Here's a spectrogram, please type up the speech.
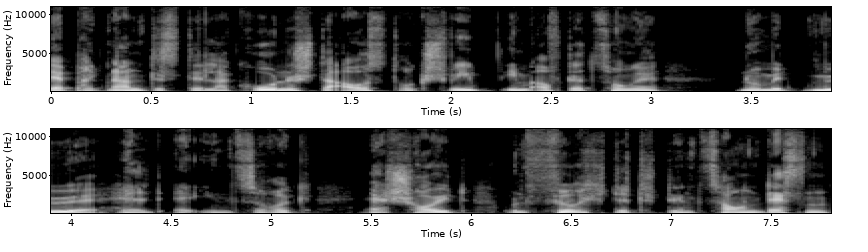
Der prägnanteste, lakonischste Ausdruck schwebt ihm auf der Zunge, nur mit Mühe hält er ihn zurück. Er scheut und fürchtet den Zorn dessen,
